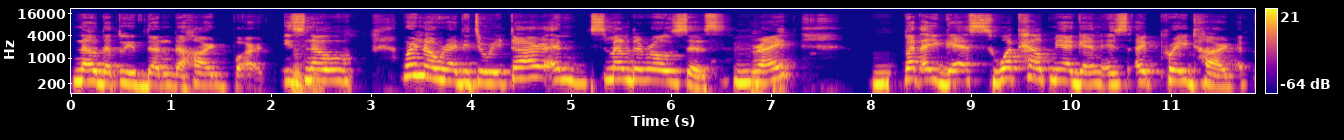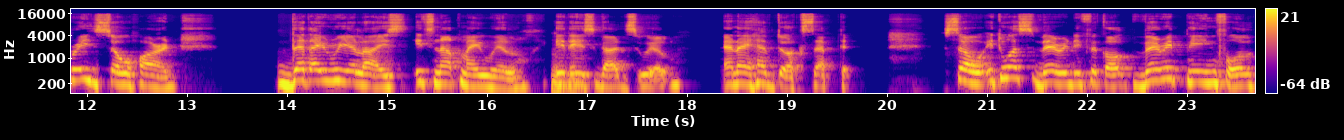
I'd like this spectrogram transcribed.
now that we've done the hard part? It's mm-hmm. now, we're now ready to retire and smell the roses, mm-hmm. right? But I guess what helped me again is I prayed hard. I prayed so hard that I realized it's not my will, mm-hmm. it is God's will. And I have to accept it. So it was very difficult, very painful.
